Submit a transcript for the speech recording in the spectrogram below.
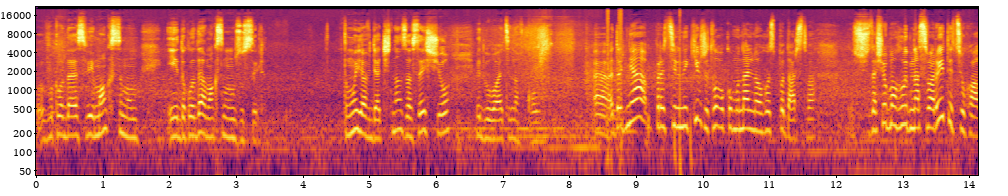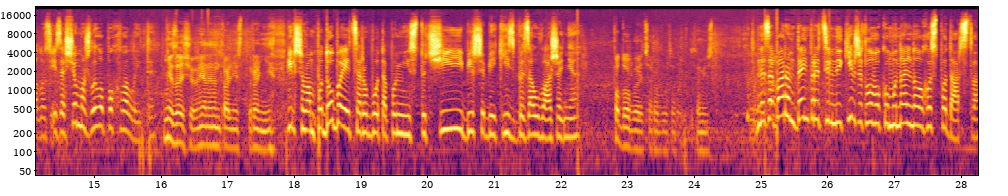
викладає свій максимум і докладає максимум зусиль. Тому я вдячна за все, що відбувається навколо. Е, До Дня працівників житлово-комунального господарства. За що могли б насварити цю галузь і за що можливо похвалити? Ні за що, я не на нейтральній стороні. Більше вам подобається робота по місту, чи більше б якісь би зауваження? Подобається робота по місту. Незабаром День працівників житлово-комунального господарства.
